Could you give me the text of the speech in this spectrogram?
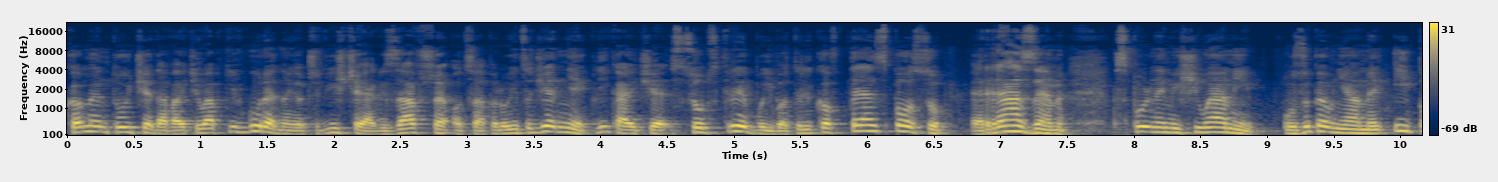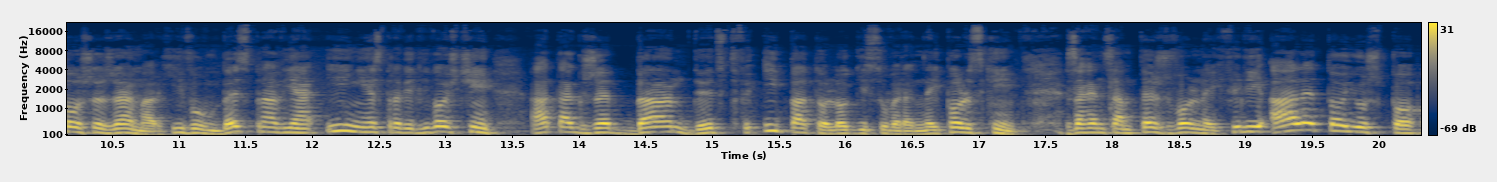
Komentujcie, dawajcie łapki w górę, no i oczywiście, jak zawsze, o co apeluję codziennie, klikajcie subskrybuj, bo tylko w ten sposób, razem, wspólnymi siłami uzupełniamy i poszerzamy archiwum bezprawia i niesprawiedliwości, a także bandyctw i patologii suwerennej Polski. Zachęcam też w wolnej chwili, ale to już po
